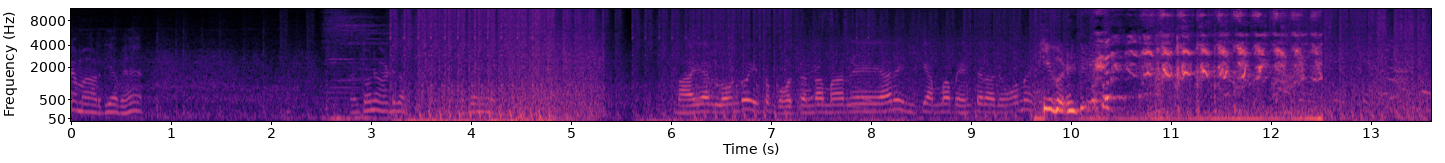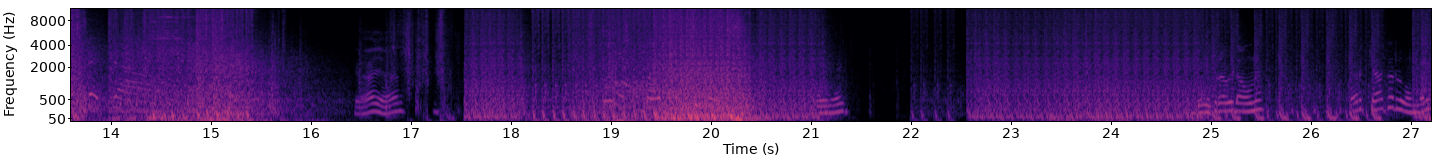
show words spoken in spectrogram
क्या मार दिया बहन तो ने हट जा। भाई यार लोंडो ये तो बहुत गंदा मार रहे हैं यार इनकी अम्मा बहन पर आ जाऊँगा मैं। क्या यार। दूसरा भी डाउन है। यार क्या कर रहे हो भाई?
